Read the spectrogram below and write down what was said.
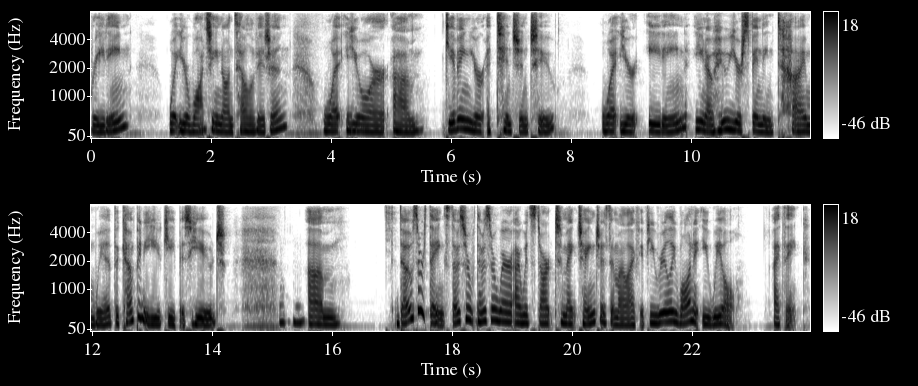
reading, what you're mm-hmm. watching on television, what you're um, giving your attention to, what you're eating, you know, who you're spending time with. The company you keep is huge. Mm-hmm. Um, those are things. Those are those are where I would start to make changes in my life. If you really want it, you will. I think.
